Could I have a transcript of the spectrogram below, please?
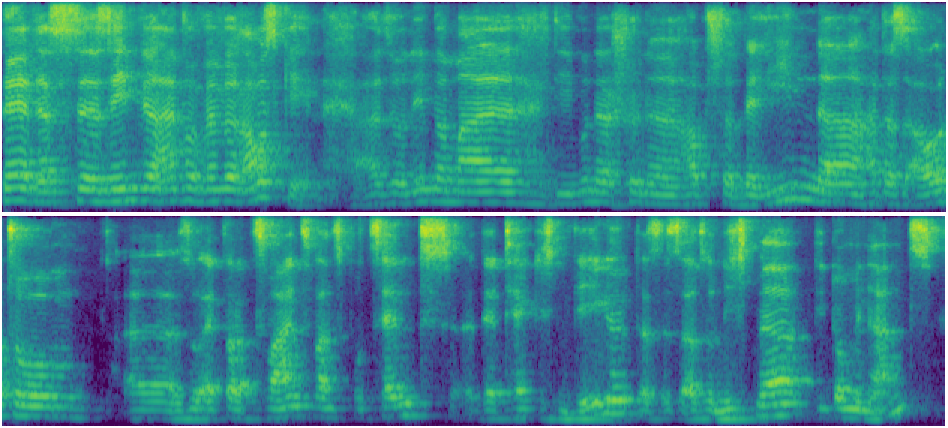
Naja, das äh, sehen wir einfach, wenn wir rausgehen. Also nehmen wir mal die wunderschöne Hauptstadt Berlin. Da hat das Auto äh, so etwa 22 Prozent der täglichen Wege. Das ist also nicht mehr die Dominanz.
